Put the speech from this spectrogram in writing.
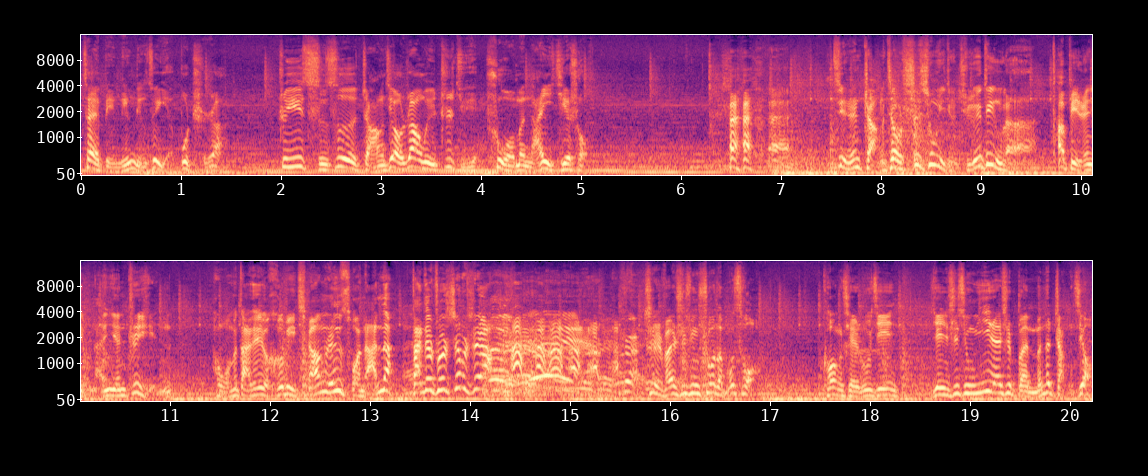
再禀明领罪也不迟啊。至于此次掌教让位之举，恕我们难以接受。既然掌教师兄已经决定了，他必然有难言之隐，我们大家又何必强人所难呢？大家说是不是啊？是志凡师兄说的不错，况且如今尹师兄依然是本门的掌教，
